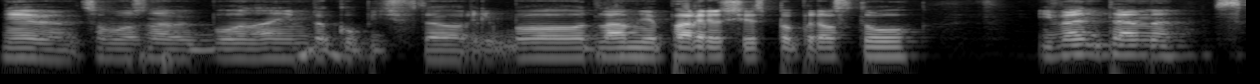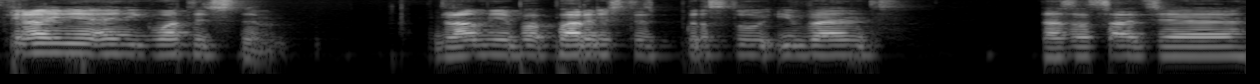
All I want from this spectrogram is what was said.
nie wiem, co można by było na nim dokupić w teorii, bo dla mnie Paryż jest po prostu eventem skrajnie enigmatycznym. Dla mnie Pa- Paryż to jest po prostu event na zasadzie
